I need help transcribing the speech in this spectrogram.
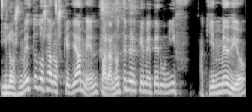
Y los métodos a los que llamen, para no tener que meter un if aquí en medio,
